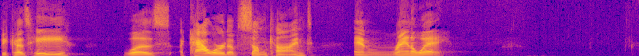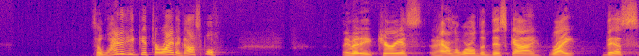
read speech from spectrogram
because he was a coward of some kind and ran away. So, why did he get to write a gospel? Anybody curious? How in the world did this guy write this?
